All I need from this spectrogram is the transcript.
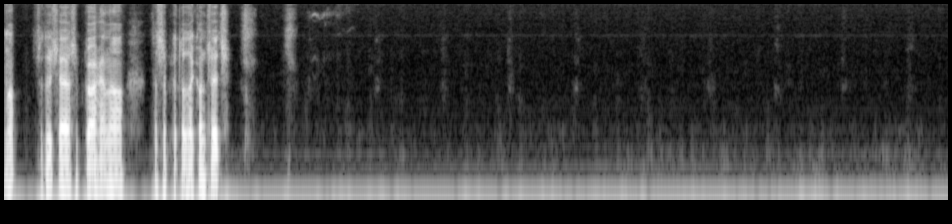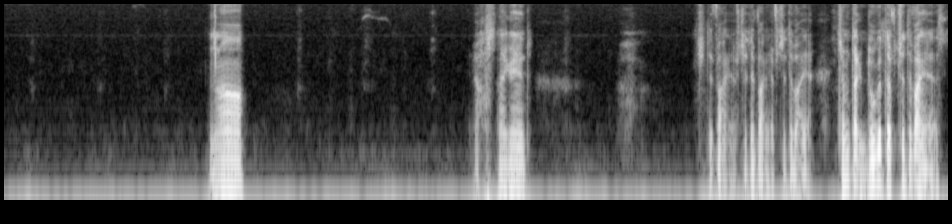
No, czytuj się szybko areno. Chcę szybko to zakończyć. No. Jasne, gwint. Wczytywanie, wczytywanie, wczytywanie. Czemu tak długo to wczytywanie jest?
